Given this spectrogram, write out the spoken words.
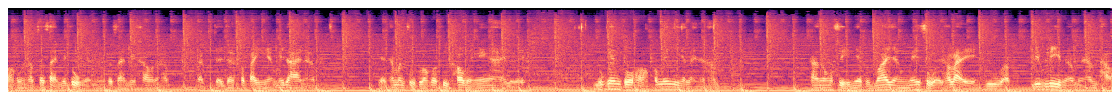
ล็อกนะครับถ้าใส่ไม่ถูกเนี่ยมันก็ใส่ไม่เข้านะครับแบบจะจะเข้าไปอย่างเงี้ยไม่ได้นะครับ แต่ถ้ามันถูกล็อกก็คือเข้าไปง่าย ๆ เลย ลูกเล่นตัวหอกก็ไม่มีอะไรนะครับ การลงสีเนี่ยผมว่ายังไม่สวยเท่าไหร่ดูแบบรีบๆนะครับงานเผา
